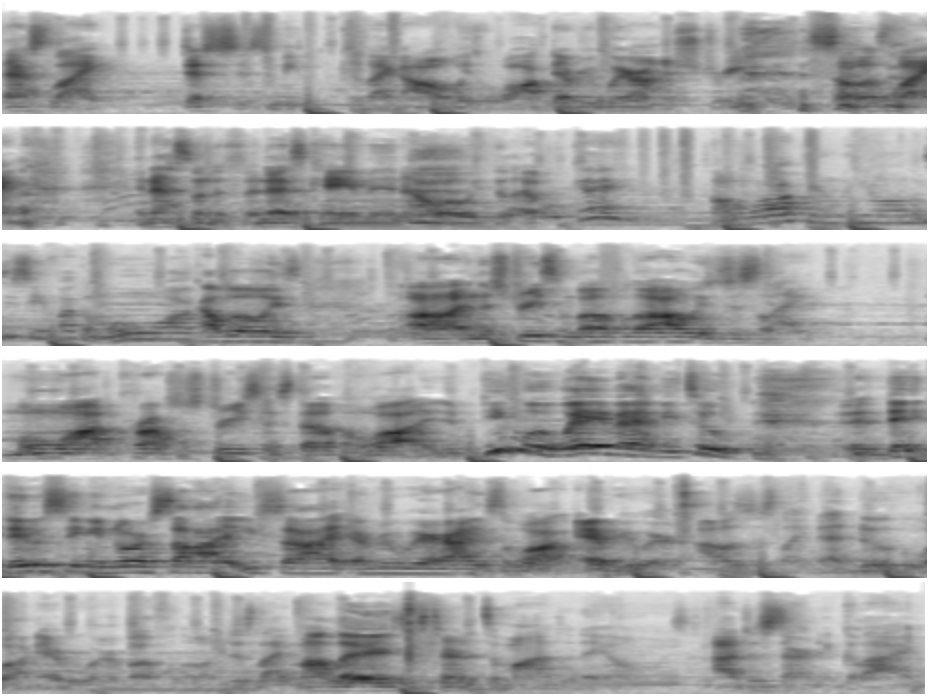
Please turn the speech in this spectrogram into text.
That's like, that's just me. Cause like I always walked everywhere on the street. so it's like, and that's when the finesse came in. I would always be like, okay, so I'm walking, you know, let me see if I can moonwalk. I was always, uh, in the streets in Buffalo, I always just like, moonwalk across the streets and stuff and walk. People would wave at me too. they, they would see me north side, east side, everywhere. I used to walk everywhere. I was just like that dude who walked everywhere in Buffalo. And just like my legs just turned into minds of their own. I just started gliding.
